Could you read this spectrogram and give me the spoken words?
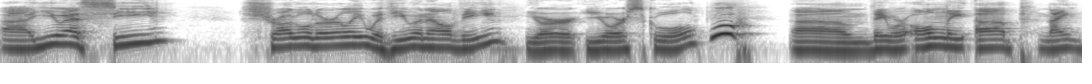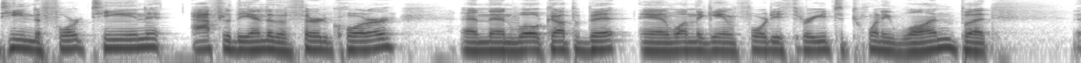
Uh, USC struggled early with UNLV, your your school. Woo! Um, they were only up 19 to 14 after the end of the third quarter, and then woke up a bit and won the game 43 to 21. But uh,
